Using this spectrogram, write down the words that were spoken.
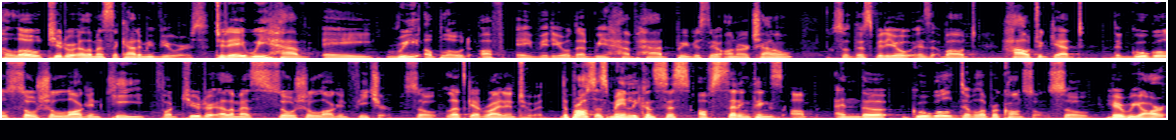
Hello Tutor LMS Academy viewers. Today we have a re-upload of a video that we have had previously on our channel. So this video is about how to get the Google social login key for Tutor LMS social login feature. So let's get right into it. The process mainly consists of setting things up in the Google Developer Console. So here we are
